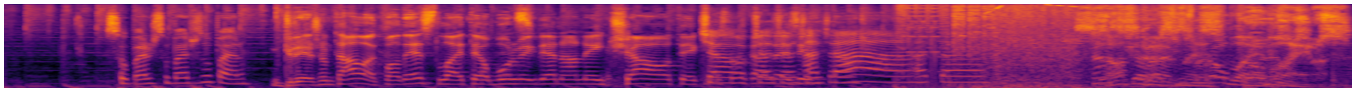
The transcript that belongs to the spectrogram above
Super, super, super! Griežam tālāk. Paldies, lai tev burvīgi dienā nīk. Čau! Tiekamies Čau, vēl čau, čau, čau, čau. Saskarsmes problēmas!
